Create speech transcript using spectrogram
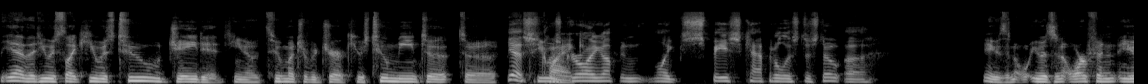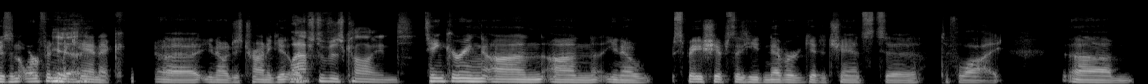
Yeah, that he was like he was too jaded, you know, too much of a jerk. He was too mean to to Yes, he Clank. was growing up in like space capitalist dysto. Uh, he was an he was an orphan he was an orphan Yeah. mechanic. Uh, you know, just trying to get like last of his kind. tinkering on on you know spaceships that he'd never get a chance to to fly um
